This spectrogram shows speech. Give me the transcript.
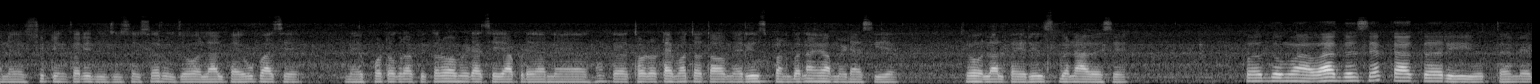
અને શૂટિંગ કરી દીધું છે શરૂ. જો લાલભાઈ ઊભા છે ને ફોટોગ્રાફી કરવા માંડ્યા છે આપણે. અને શું કે થોડો ટાઈમ હતો તો અમે રીલ્સ પણ બનાવવા માંડ્યા છીએ. જો લાલભાઈ રીલ્સ બનાવે છે. પગમાં વાઘ શેકા કર્યું તને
